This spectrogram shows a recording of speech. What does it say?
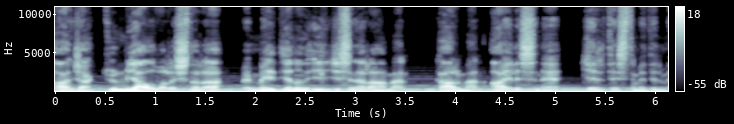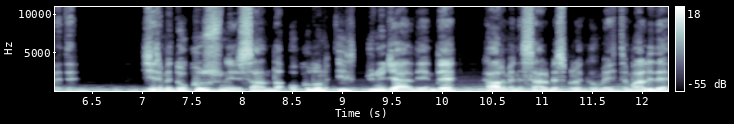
Ancak tüm yalvarışlara ve medyanın ilgisine rağmen Carmen ailesine geri teslim edilmedi. 29 Nisan'da okulun ilk günü geldiğinde Carmen'in serbest bırakılma ihtimali de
